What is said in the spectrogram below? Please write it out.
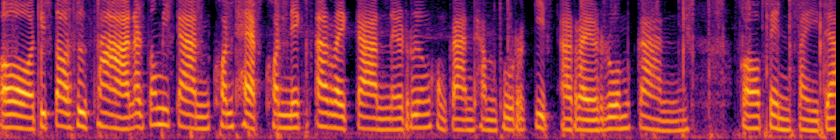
เอ่อติดต่อสื่อสารอาจจะต้องมีการ contact connect อะไรกันในเรื่องของการทำธุรกิจอะไรร่วมกัน ก็เป็นไปได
